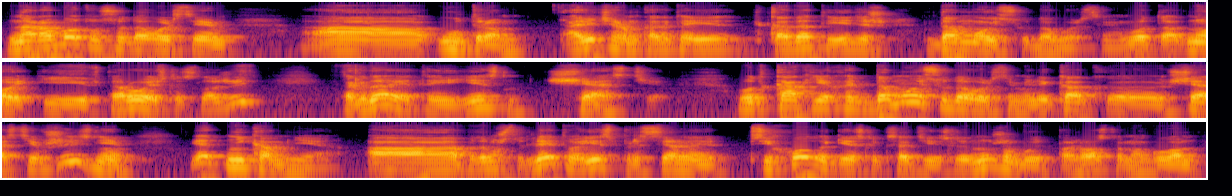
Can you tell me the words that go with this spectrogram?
на работу с удовольствием а, утром, а вечером, когда, когда ты едешь домой с удовольствием. Вот одно и второе, если сложить, тогда это и есть счастье. Вот как ехать домой с удовольствием или как э, счастье в жизни, это не ко мне. А потому что для этого есть специальные психологи. Если, кстати, если нужно будет, пожалуйста, могу вам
